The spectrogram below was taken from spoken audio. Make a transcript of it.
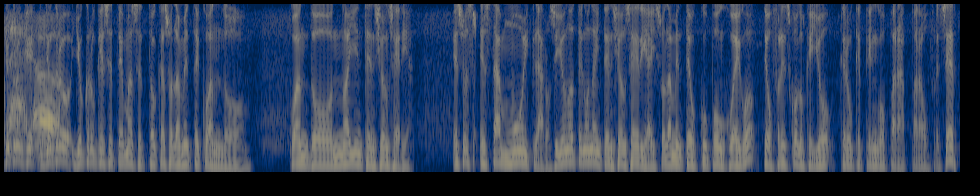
Yo creo que, yo creo, yo creo que ese tema se toca solamente cuando, cuando no hay intención seria. Eso es, está muy claro. Si yo no tengo una intención seria y solamente ocupo un juego, te ofrezco lo que yo creo que tengo para, para ofrecer.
